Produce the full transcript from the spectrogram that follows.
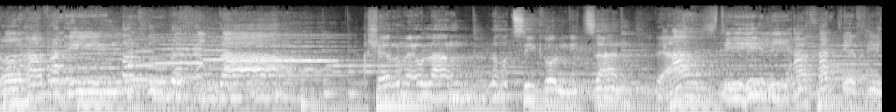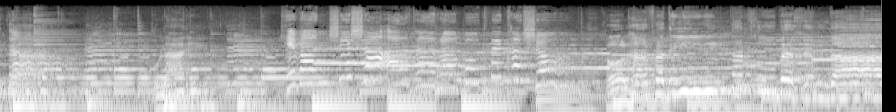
כל הורדים פרחו בחמדה, אשר מעולם לא הוציא כל ניצן, ואז תהי לי אחת יחידה. אולי כיוון ששאלת רבות וקשות, כל הורדים פרחו בחמדה.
